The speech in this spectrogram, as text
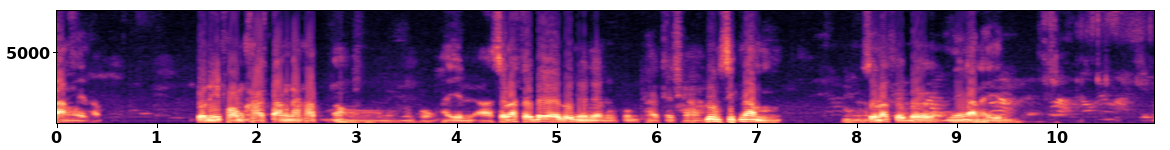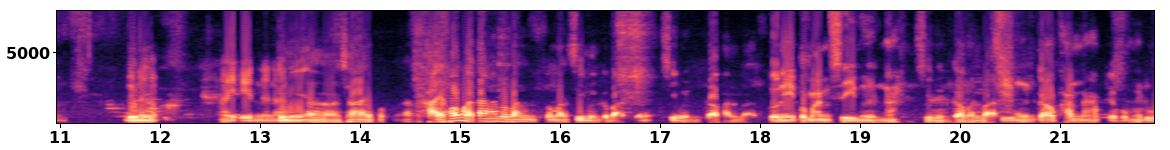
ตั้งเลยครับ ตัวนี้พร้อมขาตั้งนะครับอ๋อลำโพงไฮเอ็นอ่าโซนัสไฟเบอร์รุ่นเดี๋ยวเดี๋ยวผมถ่ายช้ารุ่นซิกนัมๆนี่ครับโซนัสไฟเบอร์เนื้องานไฮเอ็นตัวนี้ ไฮเอ็นนะนะ ตัวนี้อ่าใช่ขายพร้อมขาตั้งนะประมาณประมาณสี่หมื่นกว่าบาทตัวนี้สี่หมื่นเก้าพันบาทตัวนี้ประมาณสี่หมื่นนะสี่หมื่นเก้าพันบาทสี่หมื่นเก้าพันนะครับ เดี๋ยวผมให้ดู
